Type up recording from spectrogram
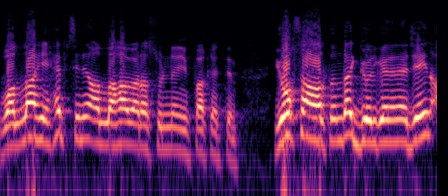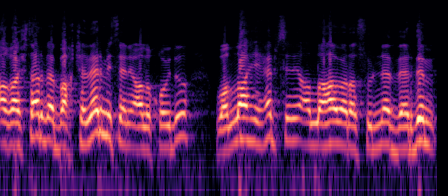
Vallahi hepsini Allah'a ve Resulüne infak ettim. Yoksa altında gölgeleneceğin ağaçlar ve bahçeler mi seni alıkoydu? Vallahi hepsini Allah'a ve Resulüne verdim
